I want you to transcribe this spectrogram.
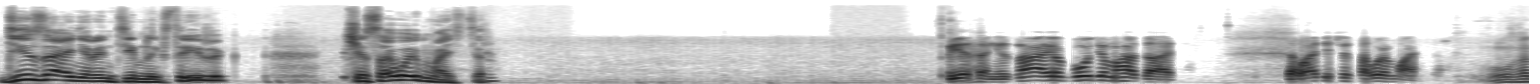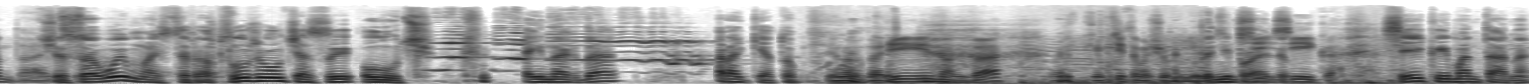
дизайнер интимных стрижек, часовой мастер. Цвета не знаю, будем гадать. Давайте часовой мастер. Угадайте. Часовой мастер обслуживал часы луч. А иногда ракету. Иногда. И иногда. Какие там еще были? Это неправильно. Се- Сейка. Сейка и Монтана.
